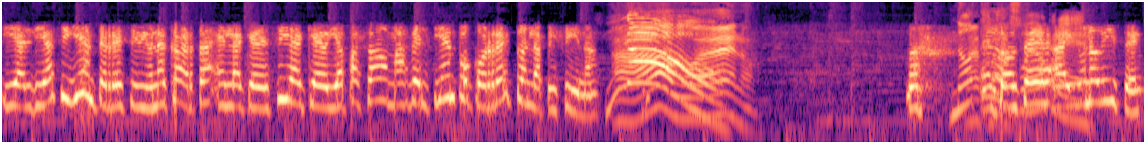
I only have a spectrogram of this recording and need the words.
y al día siguiente recibí una carta en la que decía que había pasado más del tiempo correcto en la piscina. Ah, bueno. No te lo Entonces ahí uno dice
